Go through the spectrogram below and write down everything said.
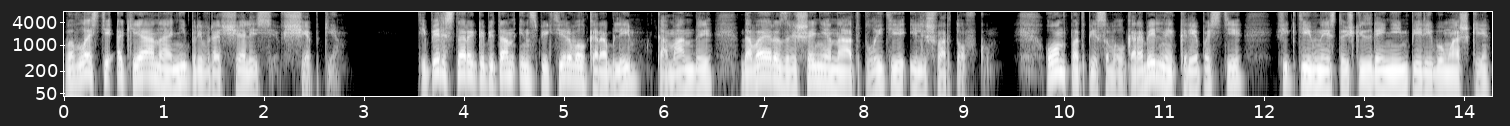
во власти океана они превращались в щепки. Теперь старый капитан инспектировал корабли, команды, давая разрешение на отплытие или швартовку. Он подписывал корабельные крепости, фиктивные с точки зрения империи бумажки,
